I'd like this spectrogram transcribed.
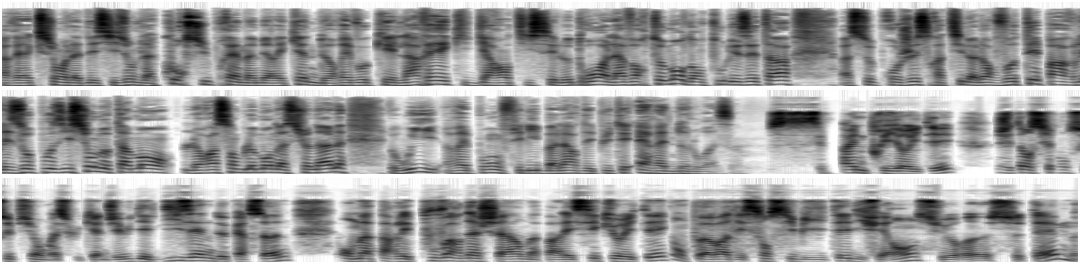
Réaction à la décision de la Cour suprême américaine de révoquer l'arrêt qui garantissait le droit à l'avortement dans tous les États. À ce projet sera-t-il alors voté par les oppositions, notamment le Rassemblement national? Oui, répond Philippe Ballard, député RN de l'Oise. C'est pas une priorité. J'étais en circonscription moi ce week-end. J'ai eu des dizaines de personnes. On m'a parlé pouvoir d'achat, on m'a parlé sécurité. On peut avoir des sensibilités différentes sur ce thème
